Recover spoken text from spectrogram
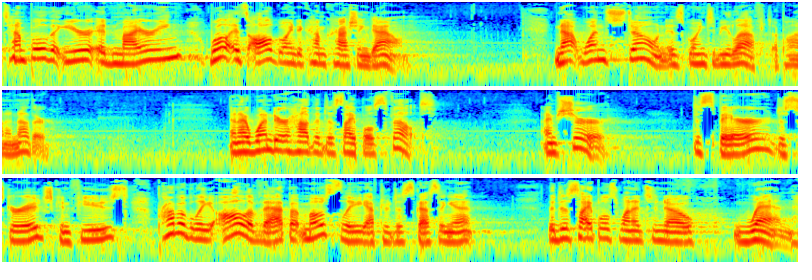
temple that you're admiring, well, it's all going to come crashing down. Not one stone is going to be left upon another." And I wonder how the disciples felt. I'm sure despair, discouraged, confused, probably all of that, but mostly after discussing it, the disciples wanted to know when.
